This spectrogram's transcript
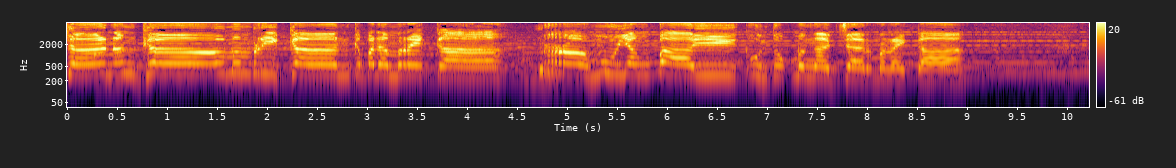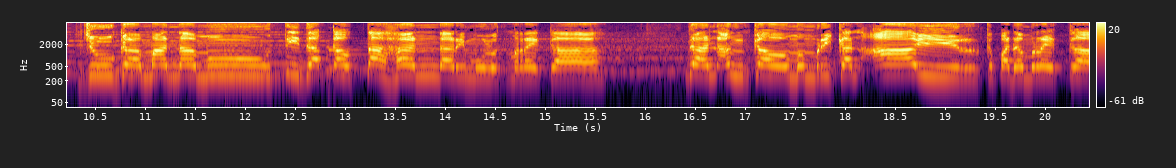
Dan engkau memberikan kepada mereka rohmu yang baik untuk mengajar mereka. Juga manamu tidak kau tahan dari mulut mereka. Dan engkau memberikan air kepada mereka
